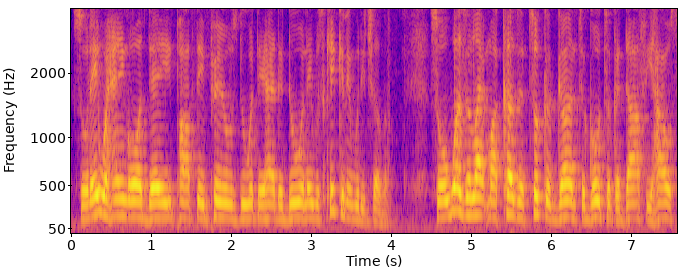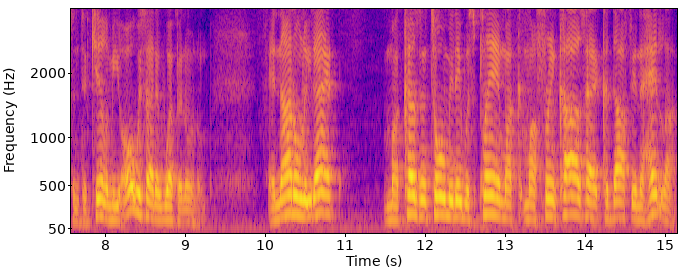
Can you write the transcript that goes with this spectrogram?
So they would hang all day, pop their pills, do what they had to do, and they was kicking it with each other. So it wasn't like my cousin took a gun to go to Kadafi house and to kill him. He always had a weapon on him. And not only that, my cousin told me they was playing. My my friend Kaz had Kadafi in a headlock,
